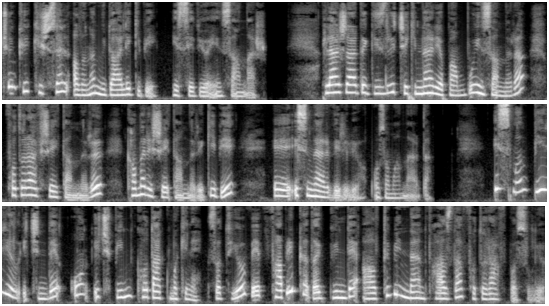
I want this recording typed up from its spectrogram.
Çünkü kişisel alana müdahale gibi hissediyor insanlar. Plajlarda gizli çekimler yapan bu insanlara fotoğraf şeytanları, kamera şeytanları gibi e, isimler veriliyor o zamanlarda. İsmin bir yıl içinde 13 bin Kodak makine satıyor ve fabrikada günde 6 binden fazla fotoğraf basılıyor.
